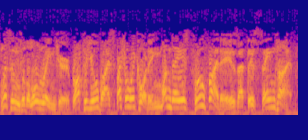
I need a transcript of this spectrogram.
Listen to The Lone Ranger, brought to you by special recording Mondays through Fridays at this same time.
